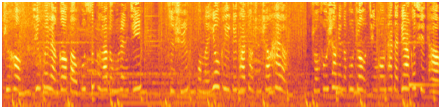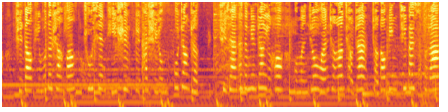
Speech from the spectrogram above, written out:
之后击毁两个保护斯普拉的无人机，此时我们又可以对他造成伤害了。重复上面的步骤，清空他的第二个血条，直到屏幕的上方出现提示，对他使用破障者。取下他的面罩以后，我们就完成了挑战，找到并击败斯普拉。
